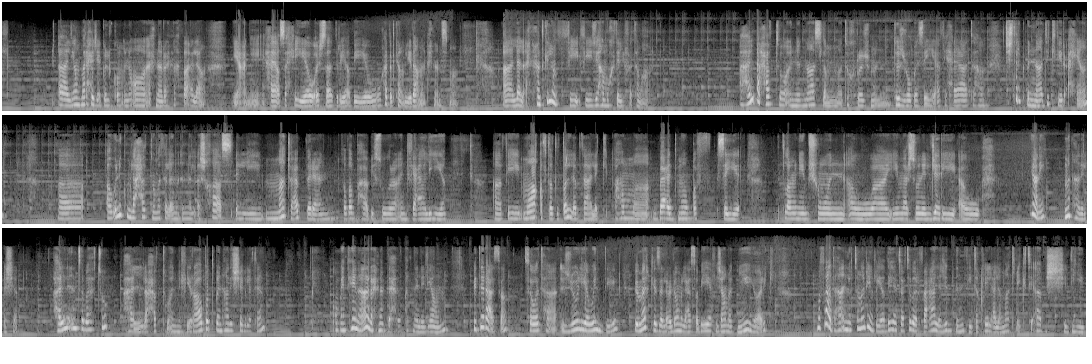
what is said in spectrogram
آه اليوم ما راح أجي أقول لكم إنه أوه إحنا راح نحظى على يعني حياة صحية وأجساد رياضية وهذا الكلام اللي دائما إحنا نسمعه. آه لا لا إحنا حنتكلم في في جهة مختلفة تماما. هل لاحظتوا أن الناس لما تخرج من تجربة سيئة في حياتها تشترك بالنادي كثير أحيان؟ آه أو أنكم لاحظتوا مثلا أن الأشخاص اللي ما تعبر عن غضبها بصورة انفعالية آه في مواقف تتطلب ذلك هم بعد موقف سيء يطلعون يمشون أو يمارسون الجري أو يعني من هذه الأشياء هل انتبهتوا؟ هل لاحظتوا أن في رابط بين هذه الشغلتين؟ ومن هنا رح نبدأ حلقتنا لليوم بدراسة سوتها جوليا ويندي بمركز العلوم العصبية في جامعة نيويورك مفادها أن التمارين الرياضية تعتبر فعالة جدا في تقليل علامات الاكتئاب الشديد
